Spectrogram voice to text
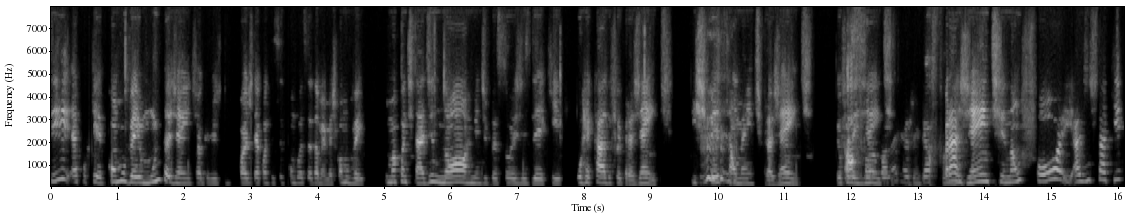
se é porque, como veio muita gente, eu acredito que pode ter acontecido com você também, mas como veio uma quantidade enorme de pessoas dizer que o recado foi para gente, especialmente para gente. Eu falei, fama, gente, né, gente para gente não foi. A gente está aqui,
